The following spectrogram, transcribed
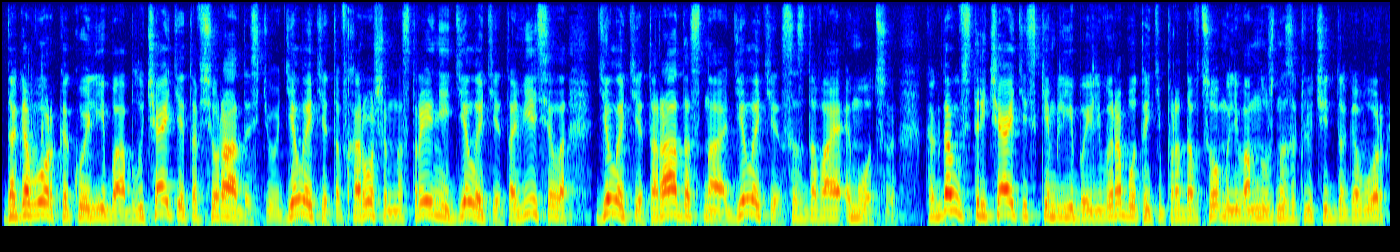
договор какой-либо. Облучайте это все радостью. Делайте это в хорошем настроении, делайте это весело, делайте это радостно, делайте, создавая эмоцию. Когда вы встречаетесь с кем-либо, или вы работаете продавцом, или вам нужно заключить договор,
